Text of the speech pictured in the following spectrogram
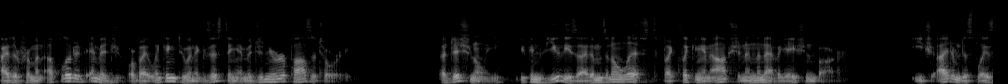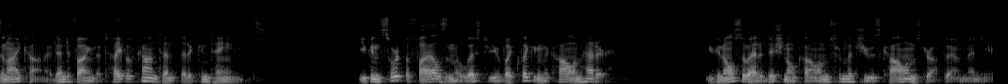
either from an uploaded image or by linking to an existing image in your repository. Additionally, you can view these items in a list by clicking an option in the navigation bar. Each item displays an icon identifying the type of content that it contains. You can sort the files in the list view by clicking the column header. You can also add additional columns from the Choose Columns drop-down menu.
